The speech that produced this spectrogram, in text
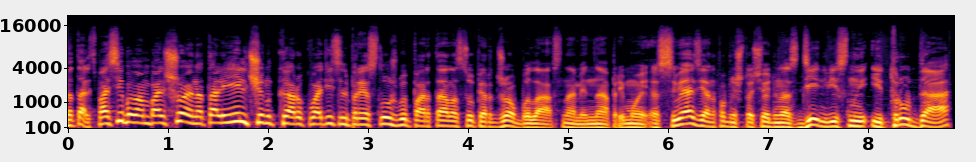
Наталья, спасибо вам большое. Наталья Ильченко, руководитель пресс-службы портала SuperJob, была с нами на прямой связи. Я напомню, что сегодня у нас День весны и труда.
